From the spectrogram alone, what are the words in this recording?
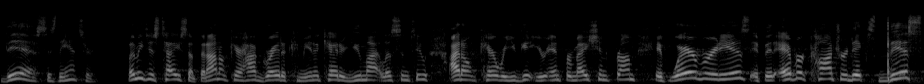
This is the answer. Let me just tell you something. I don't care how great a communicator you might listen to. I don't care where you get your information from. If wherever it is, if it ever contradicts this,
